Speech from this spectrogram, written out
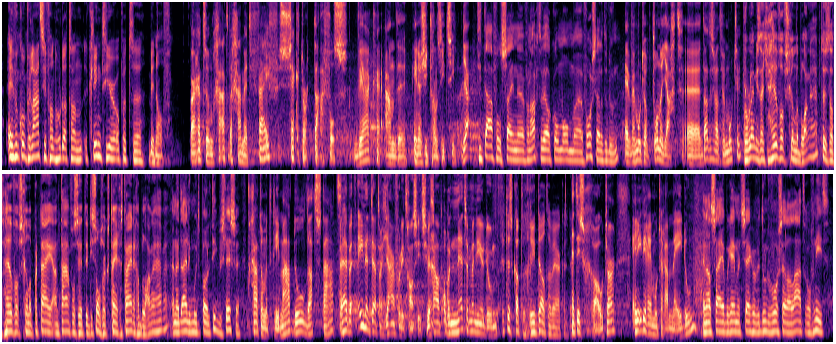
Even een compilatie van hoe dat dan klinkt hier op het eh, Binnenhof. Waar het om gaat, we gaan met vijf sectortafels werken aan de energietransitie. Ja, Die tafels zijn eh, van harte welkom om eh, voorstellen te doen. en we moeten op tonnenjacht. Eh, dat is wat we moeten. Het probleem is dat je heel veel verschillende belangen hebt. Dus dat heel veel verschillende partijen aan tafel zitten... die soms ook tegenstrijdige belangen hebben. En uiteindelijk moet de politiek beslissen. Het gaat om het klimaatdoel, dat staat. We hebben 31 jaar voor die transitie. We gaan het op een nette manier doen. Dit is categorie Delta werken. Het is groter en iedereen moet eraan meedoen. En als zij op een gegeven moment zeggen we doen de voorstellen later of niet.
